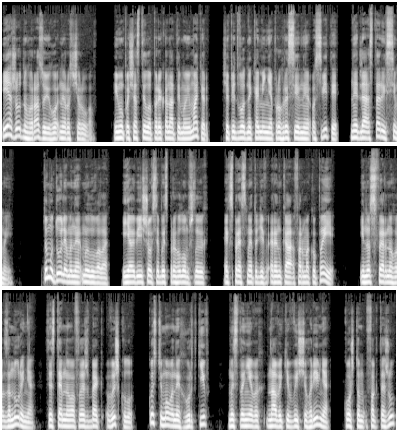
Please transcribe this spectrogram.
і я жодного разу його не розчарував. Йому пощастило переконати мою матір, що підводне каміння прогресивної освіти не для старих сімей. Тому доля мене милувала, і я обійшовся без приголомшливих експрес-методів РНК фармакопеї, іносферного занурення, системного флешбек вишколу, костюмованих гуртків, мисленнєвих навиків вищого рівня коштом фактажу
